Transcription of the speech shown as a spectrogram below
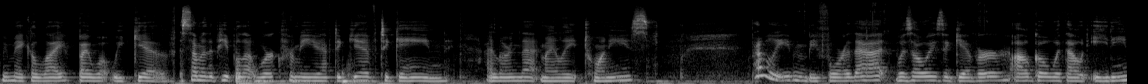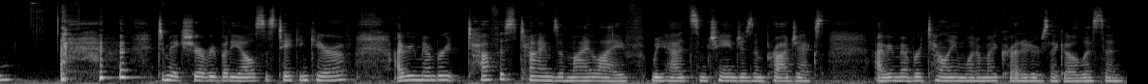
we make a life by what we give. Some of the people that work for me, you have to give to gain. I learned that in my late 20s. Probably even before that, was always a giver. I'll go without eating to make sure everybody else is taken care of. I remember toughest times of my life. We had some changes in projects. I remember telling one of my creditors, I go, listen,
